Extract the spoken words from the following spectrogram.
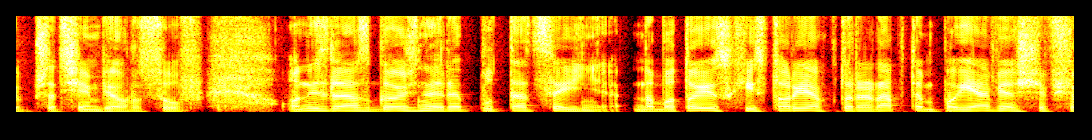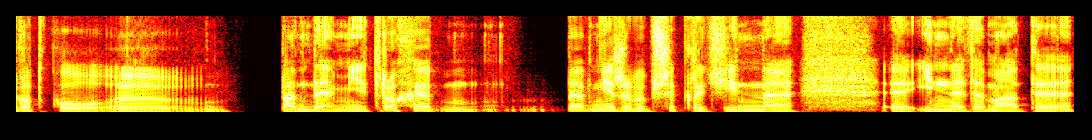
y, Przedsiębiorców, on jest dla nas groźny reputacyjnie, no bo to jest historia, która raptem pojawia się w środku y, pandemii, trochę pewnie, żeby przykryć inne, e, inne tematy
